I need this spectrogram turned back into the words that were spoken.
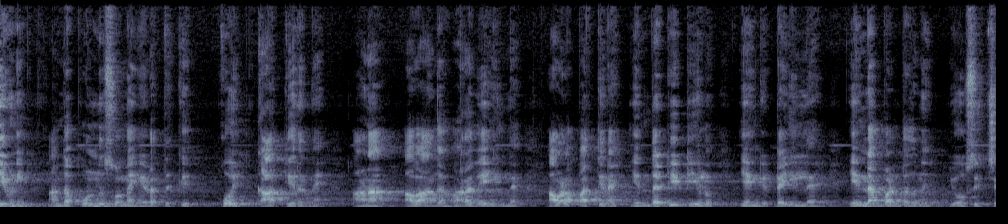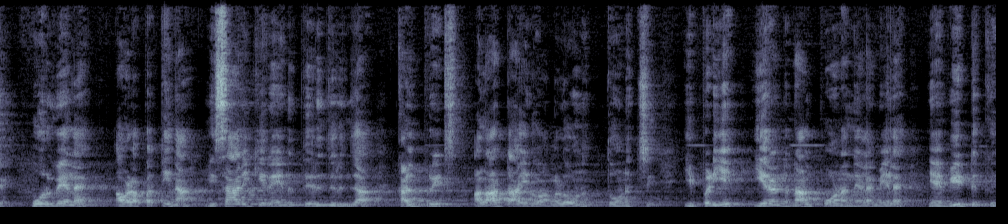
ஈவினிங் அந்த பொண்ணு சொன்ன இடத்துக்கு போய் காத்திருந்தேன். ஆனால் அவள் அங்கே வரவே இல்லை. அவளை பற்றின எந்த டீட்டெயிலும் என்கிட்ட இல்லை. என்ன பண்ணுறதுன்னு யோசித்தேன் ஒருவேளை அவளை பற்றி நான் விசாரிக்கிறேன்னு தெரிஞ்சிருந்தா கல்ப்ரீட்ஸ் அலாட் ஆயிடுவாங்களோன்னு தோணுச்சு. இப்படியே இரண்டு நாள் போன நிலைமையில் என் வீட்டுக்கு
